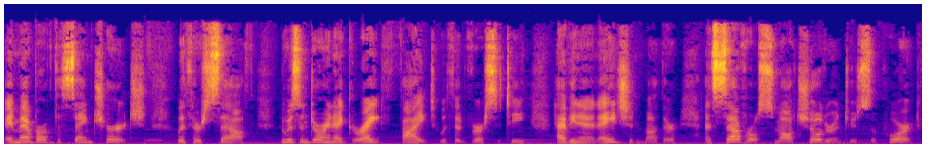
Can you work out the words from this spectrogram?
a member of the same church with herself, who was enduring a great fight with adversity, having an aged mother and several small children to support.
